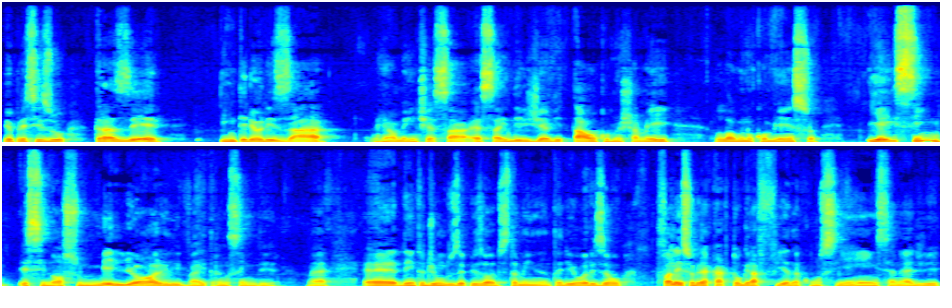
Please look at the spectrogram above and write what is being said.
eu preciso trazer, interiorizar realmente essa, essa energia vital, como eu chamei logo no começo, e aí sim esse nosso melhor ele vai transcender, né? É, dentro de um dos episódios também anteriores, eu falei sobre a cartografia da consciência, né? De,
